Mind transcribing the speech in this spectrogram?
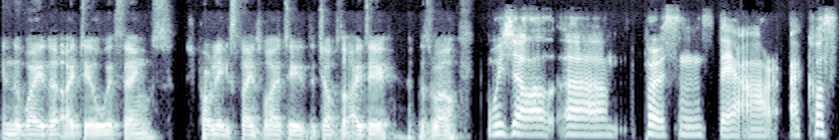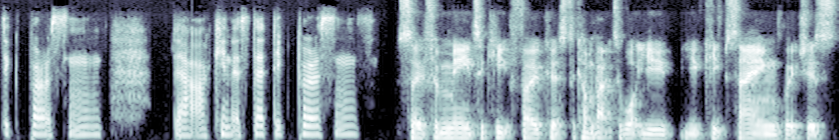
in the way that I deal with things. Which probably explains why I do the job that I do as well. Visual um, persons, there are acoustic persons, there are kinesthetic persons. So for me to keep focused, to come back to what you you keep saying, which is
